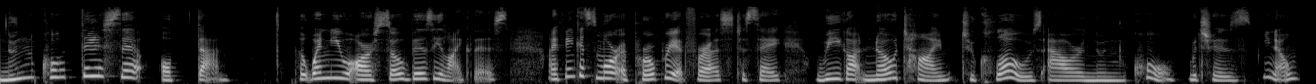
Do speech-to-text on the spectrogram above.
눈, 코, 뜰새 없다. But when you are so busy like this, I think it's more appropriate for us to say we got no time to close our 눈, 코, which is, you know,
